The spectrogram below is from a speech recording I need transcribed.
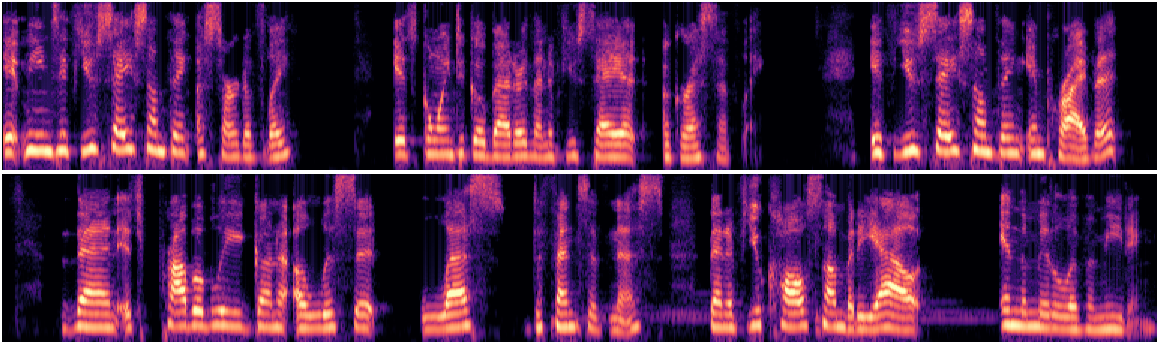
It means if you say something assertively it's going to go better than if you say it aggressively if you say something in private then it's probably going to elicit less defensiveness than if you call somebody out in the middle of a meeting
